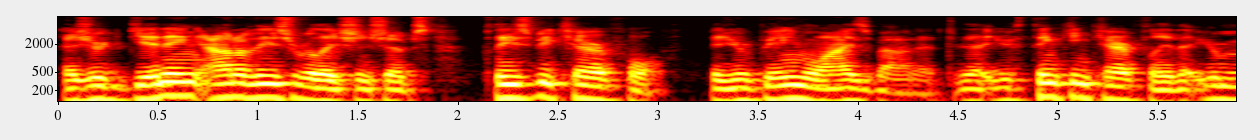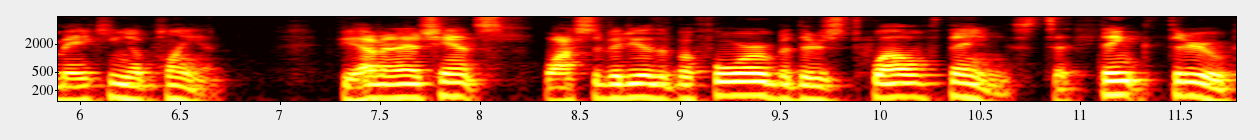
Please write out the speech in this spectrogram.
As you're getting out of these relationships, please be careful that you're being wise about it, that you're thinking carefully, that you're making a plan. If you haven't had a chance, watch the video that before, but there's 12 things to think through,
